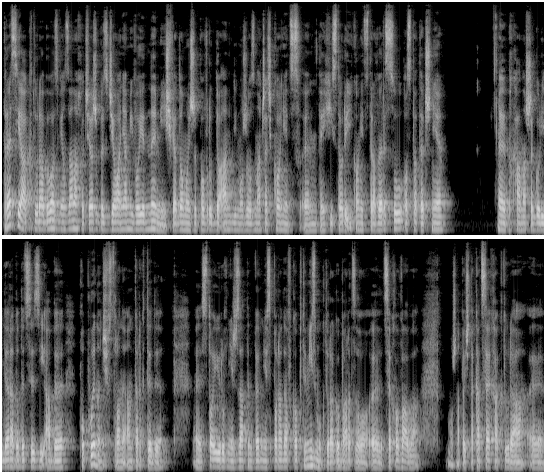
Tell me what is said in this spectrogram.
Presja, która była związana chociażby z działaniami wojennymi, świadomość, że powrót do Anglii może oznaczać koniec tej historii i koniec trawersu, ostatecznie e, pcha naszego lidera do decyzji, aby popłynąć w stronę Antarktydy. E, stoi również za tym pewnie spora dawka optymizmu, która go bardzo e, cechowała można powiedzieć, taka cecha, która e,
